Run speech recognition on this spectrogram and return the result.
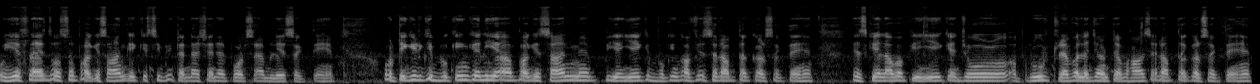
और ये फ़्लाइट दोस्तों, पाकिस्तान के किसी भी इंटरनेशनल एयरपोर्ट से आप ले सकते हैं। और टिकट की बुकिंग के लिए आप पाकिस्तान में पी आई ए के बुकिंग ऑफ़िस से रबता कर सकते हैं। इसके अलावा पी आई ए के जो अप्रूव ट्रैवल एजेंट है, वहाँ से रबता कर सकते हैं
